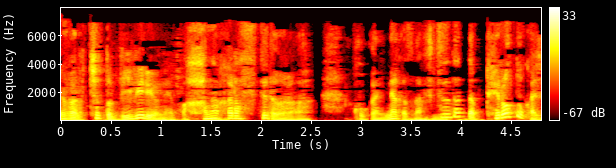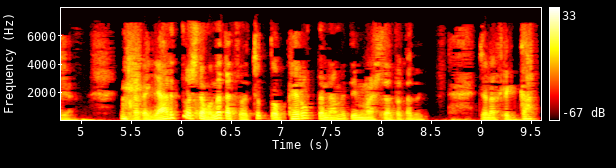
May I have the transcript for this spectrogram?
やっぱちょっとビビるよね。やっぱ鼻から吸ってたから、コカイン。なんかさ、普通だったらペロとかじゃん。なんかやるとしても、なんかさ、ちょっとペロって舐めてみましたとかで、じゃなくて、がっ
